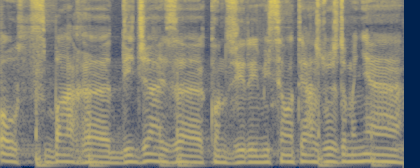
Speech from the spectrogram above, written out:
hosts barra DJs a conduzir a emissão até às duas da manhã.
